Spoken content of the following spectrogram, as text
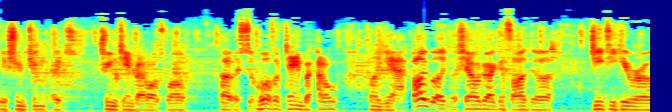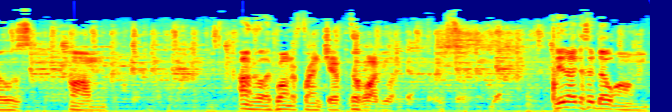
extreme chain, extreme chain battle as well. Uh, Explosive Chain Battle. So yeah, probably like a Shadow Dragon Saga, GT Heroes, um, I don't know, like Bond of Friendship. They'll probably be like that. Though, so yeah. Then, like I said though, um,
